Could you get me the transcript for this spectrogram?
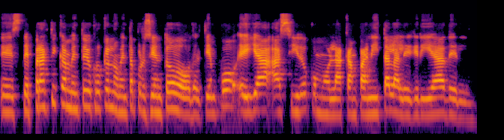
Este, prácticamente yo creo que el 90% del tiempo ella ha sido como la campanita, la alegría del,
